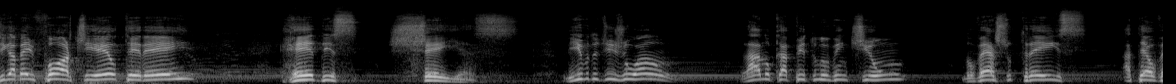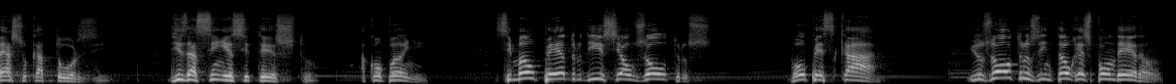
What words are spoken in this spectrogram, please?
Diga bem forte: Eu terei redes cheias. Livro de João, lá no capítulo 21, no verso 3 até o verso 14. Diz assim esse texto: acompanhe. Simão Pedro disse aos outros: Vou pescar. E os outros então responderam:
